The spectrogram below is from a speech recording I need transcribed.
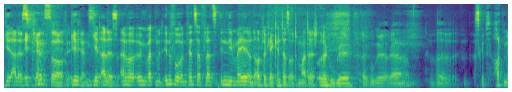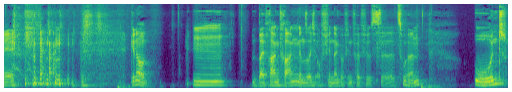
Geht alles. Ich kenn's doch, ich geht, kenn's geht doch. alles. Einfach irgendwas mit Info und Fensterplatz in die Mail und Outlook erkennt das automatisch. Oder Google. Oder Google oder äh, was gibt's? Hotmail. genau. Mm, bei Fragen, Fragen, dann sage ich auch vielen Dank auf jeden Fall fürs äh, Zuhören. Und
